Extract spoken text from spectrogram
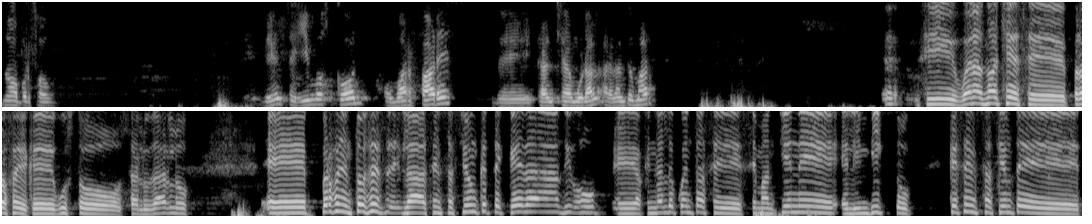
No, por favor. Bien, seguimos con Omar Fares de Cancha Mural. Adelante, Omar. Eh, sí, buenas noches, eh, profe, qué gusto saludarlo. Eh, profe, entonces la sensación que te queda, digo, a final de cuentas se mantiene el invicto ¿Qué sensación te,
